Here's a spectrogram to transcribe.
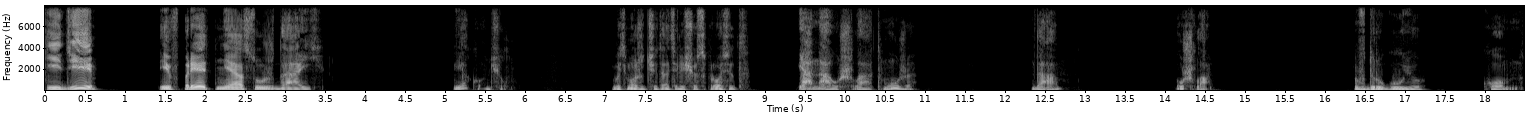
Иди и впредь не осуждай. Я кончил. Быть может, читатель еще спросит, и она ушла от мужа? Да, ушла. В другую комнату.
